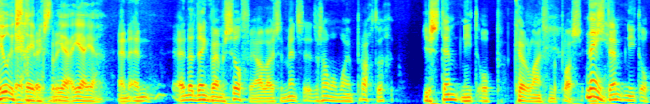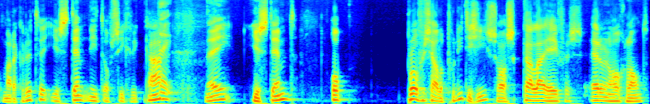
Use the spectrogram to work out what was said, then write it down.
Heel extreem. extreem. Ja, ja, ja. En, en, en dan denk ik bij mezelf van, ja luister mensen, het is allemaal mooi en prachtig. Je stemt niet op Caroline van der Plas. Nee. Je stemt niet op Mark Rutte. Je stemt niet op Sigrid Kaag. Nee. nee, je stemt op provinciale politici zoals Carla Evers, Erwin Hoogland,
